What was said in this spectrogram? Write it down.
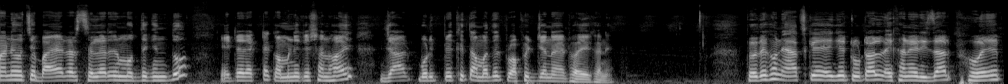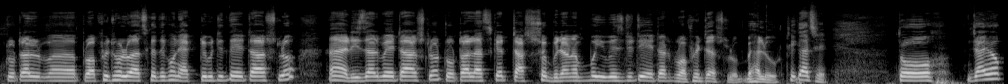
মানে হচ্ছে বায়ার আর সেলারের মধ্যে কিন্তু এটার একটা কমিউনিকেশান হয়, যার পরিপ্রেক্ষিতে আমাদের প্রফিট জেনারেট হয় এখানে। তো দেখুন, আজকে এই যে টোটাল এখানে রিজার্ভ হয়ে টোটাল প্রফিট হলো আজকে দেখুন অ্যাক্টিভিটিতে এটা আসলো হ্যাঁ রিজার্ভে এটা আসলো টোটাল আজকে চারশো বিরানব্বই ইউএসডিটি এটার প্রফিট আসলো ভ্যালু ঠিক আছে? তো যাই হোক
